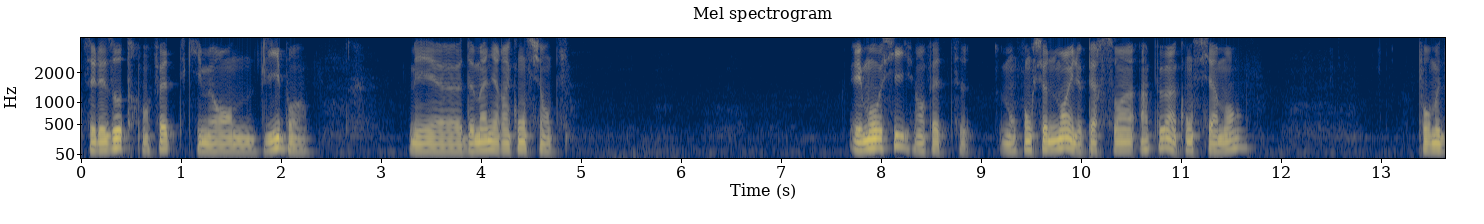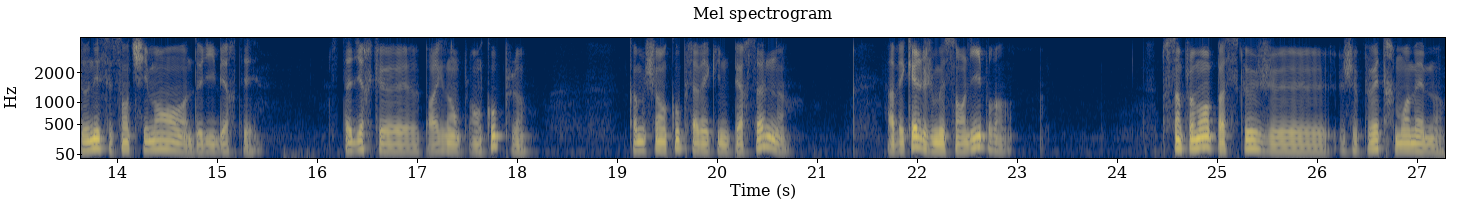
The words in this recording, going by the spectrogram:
C'est les autres, en fait, qui me rendent libre, mais euh, de manière inconsciente. Et moi aussi, en fait, mon fonctionnement, il le perçoit un peu inconsciemment pour me donner ce sentiment de liberté. C'est-à-dire que, par exemple, en couple, comme je suis en couple avec une personne, avec elle, je me sens libre, tout simplement parce que je, je peux être moi-même.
